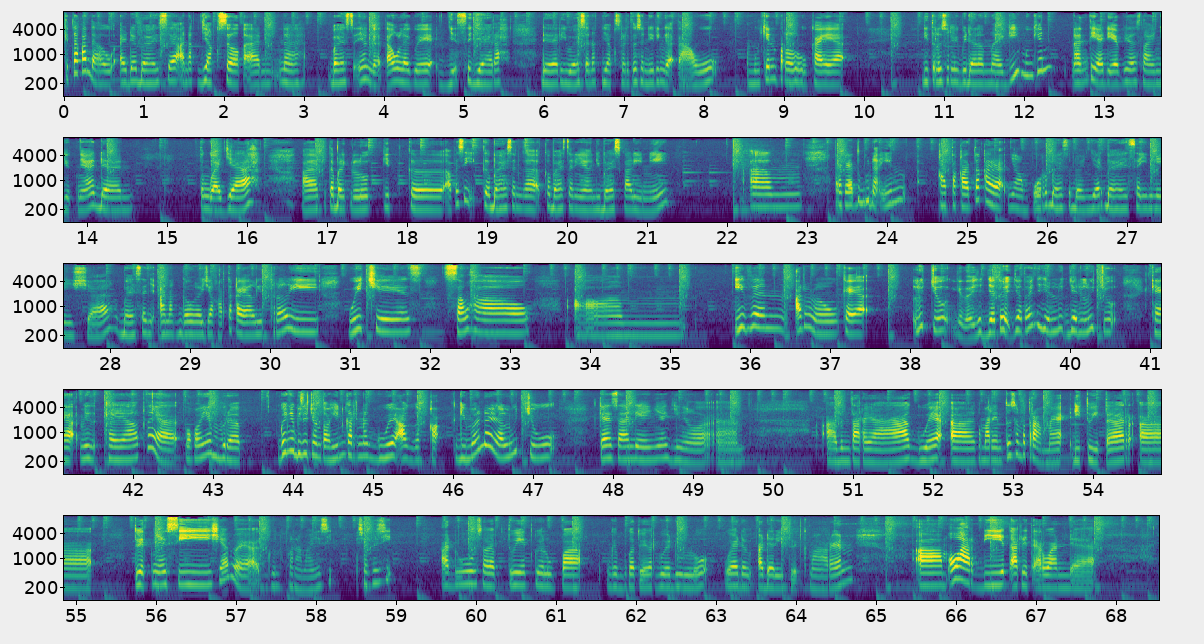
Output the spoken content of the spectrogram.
kita kan tahu ada bahasa anak jaksel kan. Nah bahasanya nggak tahu lah gue sejarah dari bahasa anak jaksel itu sendiri nggak tahu. Mungkin perlu kayak ditelusuri lebih dalam lagi mungkin nanti ya di episode selanjutnya. Dan tunggu aja. Uh, kita balik dulu ke apa sih kebahasan ke kebahasan yang dibahas kali ini um, mereka itu gunain kata-kata kayak nyampur bahasa Banjar, bahasa Indonesia, bahasanya anak gaul Jakarta kayak literally, which is, somehow, um, even I don't know kayak lucu gitu. Jatuh jatuhnya jadi jadi lucu. Kayak kayak apa ya pokoknya beberapa gue nggak bisa contohin karena gue agak gimana ya lucu. Kayak seandainya gini loh um, uh, bentar ya. Gue uh, kemarin tuh sempet rame di twitter uh, tweetnya si siapa ya? Gue lupa namanya sih. Siapa sih? Aduh seleb tweet gue lupa. Gue buka twitter gue dulu. Gue ada ada retweet kemarin. Um, oh Ardit Ardit Erwanda.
